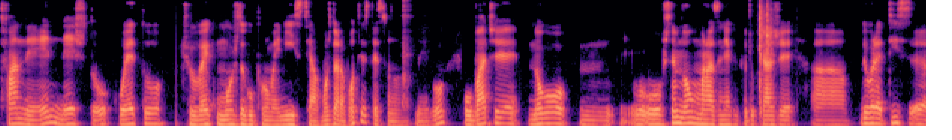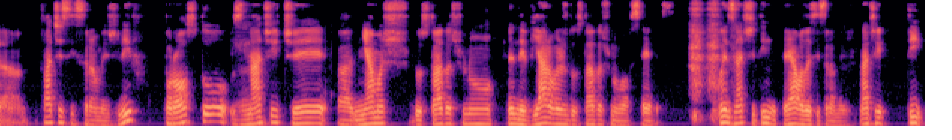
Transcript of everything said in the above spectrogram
това не е нещо, което човек може да го промени изцяло. Може да работи естествено над него, обаче много, въобще много мразя някой като каже а, добре, ти, а, това, че си срамежлив, просто значи, че а, нямаш достатъчно, не, не вярваш достатъчно в себе си. Което значи, че ти не трябва да си срамежлив. Значи, ти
